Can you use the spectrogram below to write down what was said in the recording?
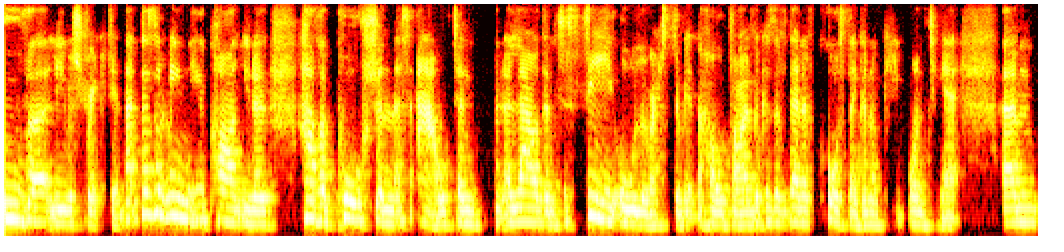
overtly restrict it. That doesn't mean you can't, you know, have a portion that's out and allow them to see all the rest of it the whole time, because of then, of course, they're going to keep wanting it. Um,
